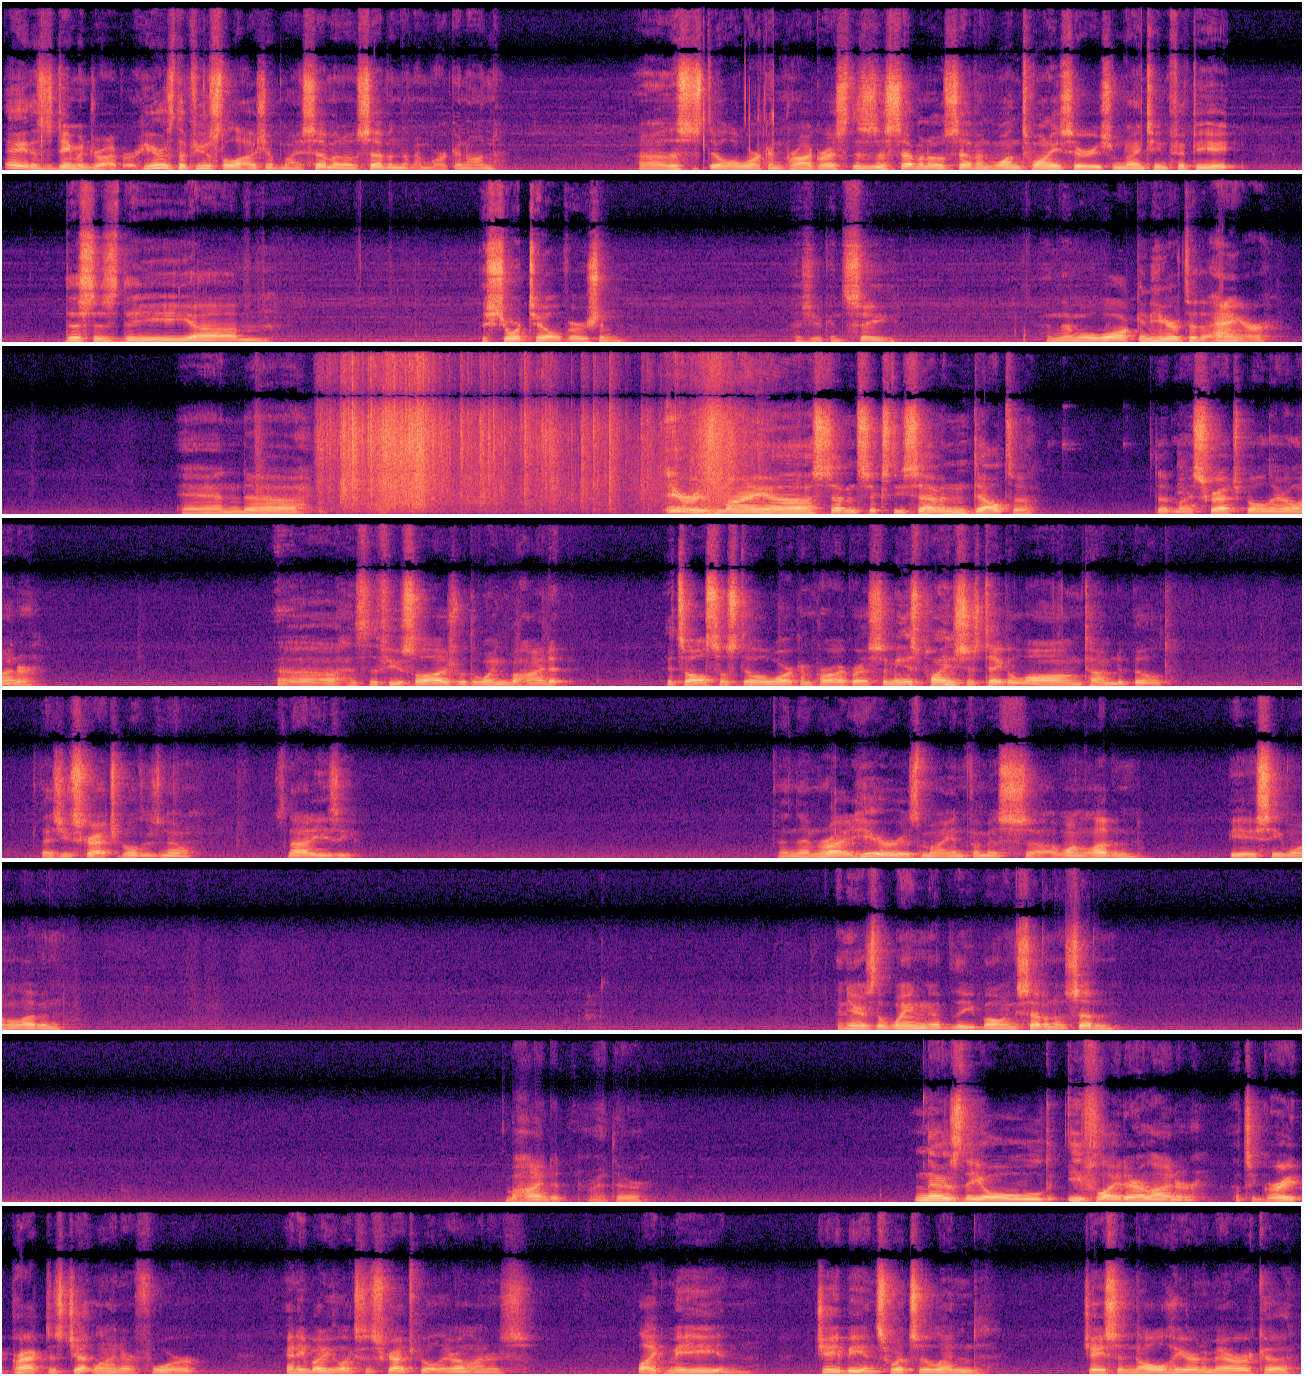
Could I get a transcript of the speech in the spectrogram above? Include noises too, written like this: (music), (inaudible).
Hey, this is Demon Driver. Here's the fuselage of my 707 that I'm working on. Uh, this is still a work in progress. This is a 707 120 series from 1958. This is the um, the short tail version, as you can see. And then we'll walk in here to the hangar. And uh, here is my uh, 767 Delta that my scratch build airliner. Uh, it's the fuselage with the wing behind it. It's also still a work in progress. I mean, these planes just take a long time to build, as you scratch builders know. It's not easy. And then right here is my infamous uh, 111, BAC 111. And here's the wing of the Boeing 707. Behind it, right there. And there's the old E-flite airliner. That's a great practice jetliner for anybody who likes to scratch build airliners. Like me and JB in Switzerland, Jason Noll here in America,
